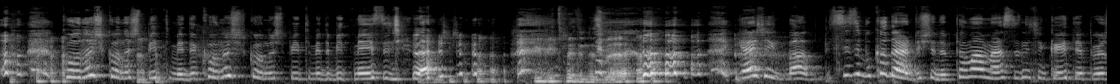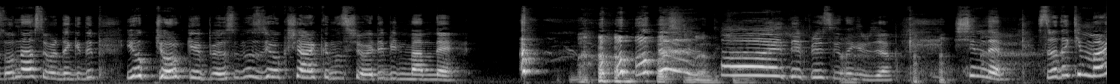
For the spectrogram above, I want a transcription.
konuş konuş bitmedi, konuş konuş bitmedi, bitmeyesiciler. Bir bitmediniz be. Gerçekten sizi bu kadar düşünüp tamamen sizin için kayıt yapıyoruz. Ondan sonra da gidip yok jork yapıyorsunuz, yok şarkınız şöyle bilmem ne. Sinirlendik. Ay depresyona gireceğim. Şimdi sırada kim var?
